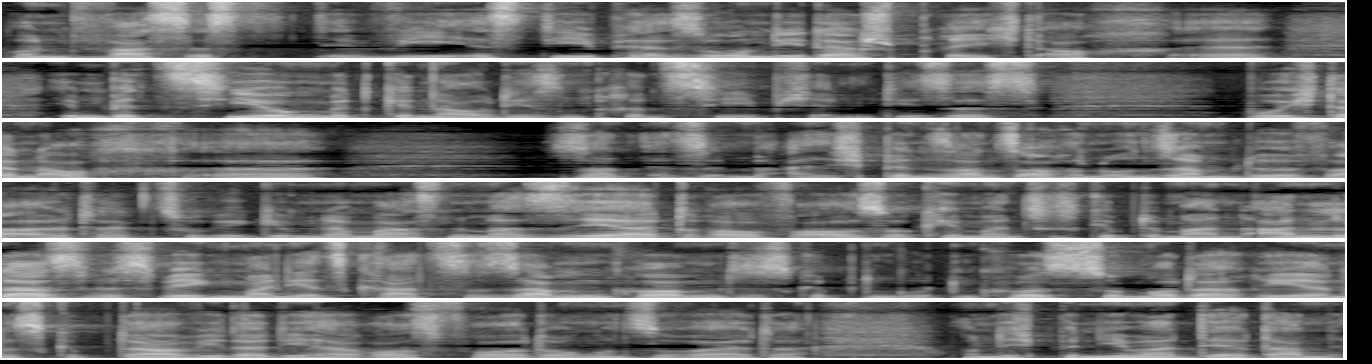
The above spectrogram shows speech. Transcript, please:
Und was ist, wie ist die Person, die da spricht, auch äh, in Beziehung mit genau diesen Prinzipien, dieses, wo ich dann auch äh, ich bin sonst auch in unserem Löwe-Alltag zugegebenermaßen immer sehr drauf aus, okay, man, es gibt immer einen Anlass, weswegen man jetzt gerade zusammenkommt, es gibt einen guten Kurs zu moderieren, es gibt da wieder die Herausforderung und so weiter. Und ich bin jemand, der dann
